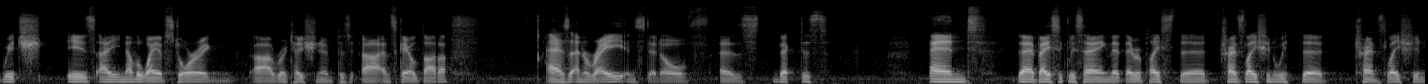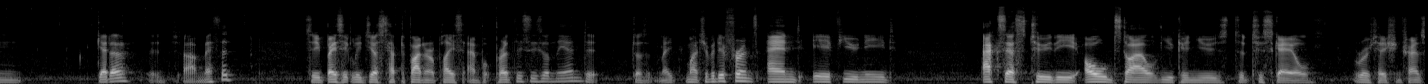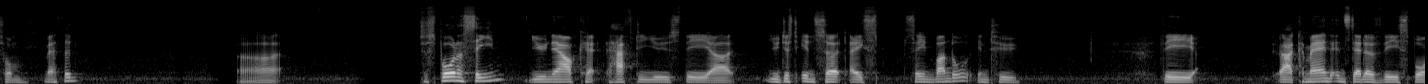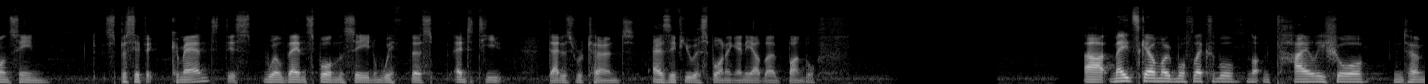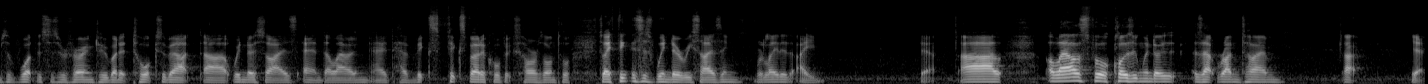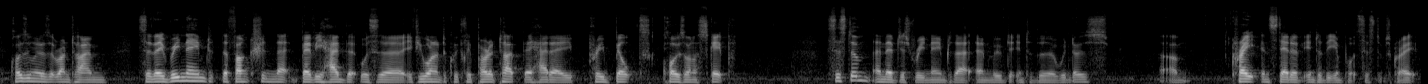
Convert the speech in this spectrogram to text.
which is another way of storing uh, rotation and, uh, and scale data as an array instead of as vectors. And they're basically saying that they replaced the translation with the translation getter uh, method. So you basically just have to find and replace and put parentheses on the end. It doesn't make much of a difference. And if you need access to the old style, you can use to, to scale rotation transform method. Uh, to spawn a scene, you now have to use the, uh, you just insert a scene bundle into the uh, command instead of the spawn scene specific command, this will then spawn the scene with the entity that is returned as if you were spawning any other bundle. Uh, made scale mode more flexible, not entirely sure in terms of what this is referring to, but it talks about uh, window size and allowing it to have fixed, fixed vertical, fixed horizontal. So I think this is window resizing related. I, yeah, uh, allows for closing windows as at runtime. Uh, yeah, closing windows at runtime so they renamed the function that Bevy had that was, a, if you wanted to quickly prototype, they had a pre-built close on escape system, and they've just renamed that and moved it into the Windows um, crate instead of into the input systems crate.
